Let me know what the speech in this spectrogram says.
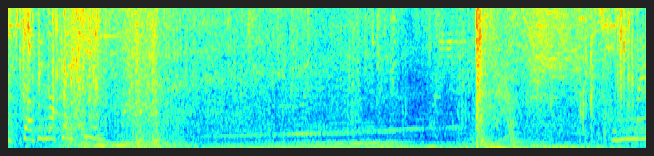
Off my shields. My...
